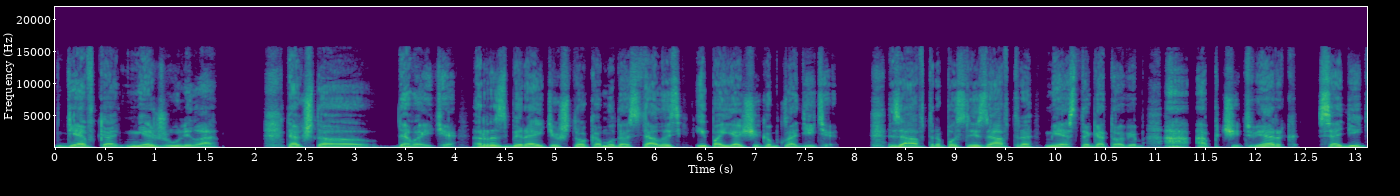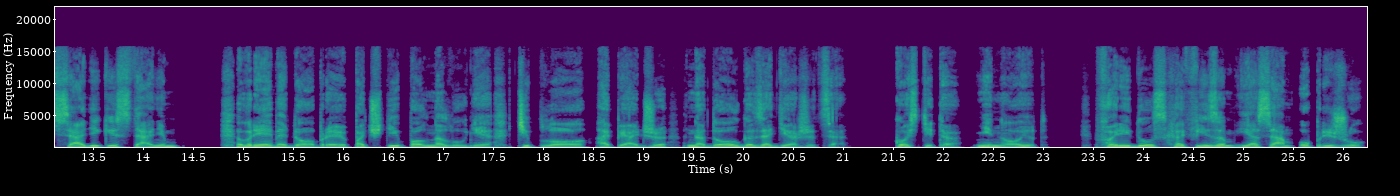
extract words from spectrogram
Девка не жулила. Так что давайте, разбирайте, что кому досталось, и по ящикам кладите. Завтра-послезавтра место готовим, а об четверг Садить садики станем. Время доброе, почти полнолуние, тепло, опять же, надолго задержится. Кости-то не ноют. Фариду с Хафизом я сам упряжу».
